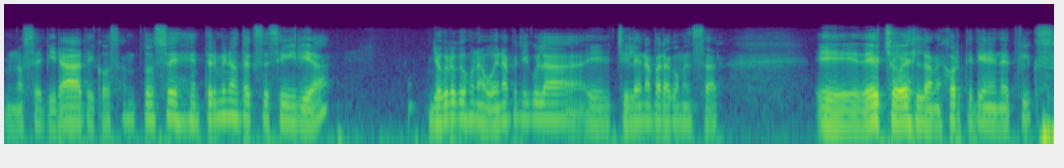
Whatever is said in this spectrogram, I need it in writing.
no sé, pirata y cosas. Entonces, en términos de accesibilidad, yo creo que es una buena película eh, chilena para comenzar. Eh, de hecho, es la mejor que tiene Netflix,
